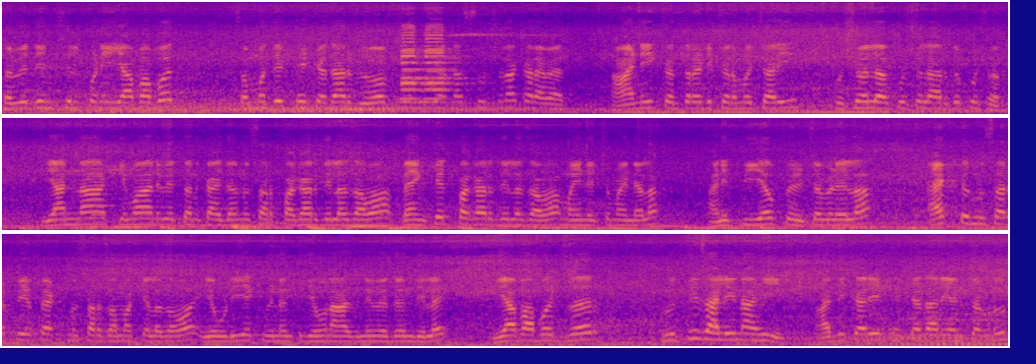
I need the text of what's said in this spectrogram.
संवेदनशीलपणे याबाबत संबंधित ठेकेदार विभाग यांना सूचना कराव्यात. आणि कंत्राटी कर्मचारी कुशल अकुशल अर्धकुशल यांना किमान वेतन कायद्यानुसार पगार दिला जावा बँकेत पगार दिला जावा महिन्याच्या महिन्याला आणि पी एफ वेळच्या वेळेला ॲक्टनुसार पी एफ ॲक्टनुसार जमा केला जावा. एवढी एक विनंती घेऊन आज निवेदन दिलं आहे याबाबत जर कृती झाली नाही अधिकारी ठेकेदार यांच्याकडून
